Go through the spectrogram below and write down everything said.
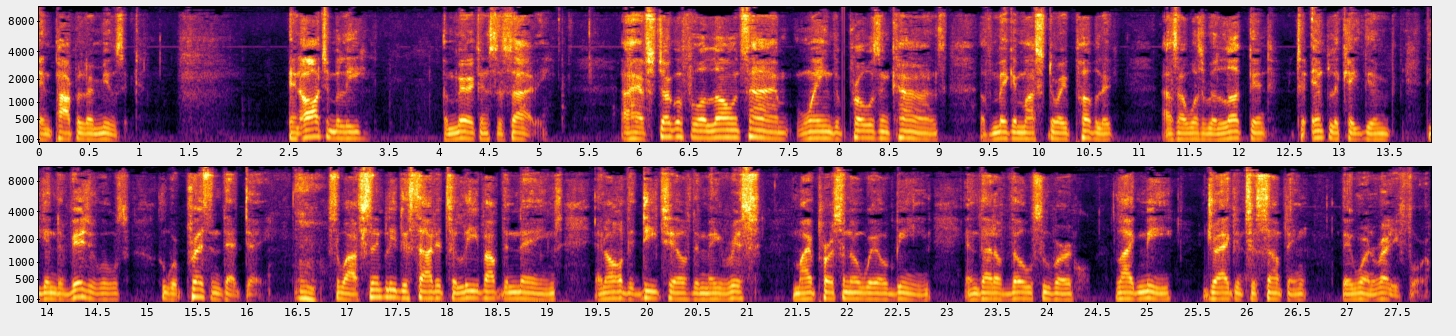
in popular music and ultimately American society. I have struggled for a long time weighing the pros and cons of making my story public as I was reluctant to implicate the, the individuals who were present that day. Mm. So I've simply decided to leave out the names and all the details that may risk my personal well-being and that of those who were, like me, dragged into something they weren't ready for.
